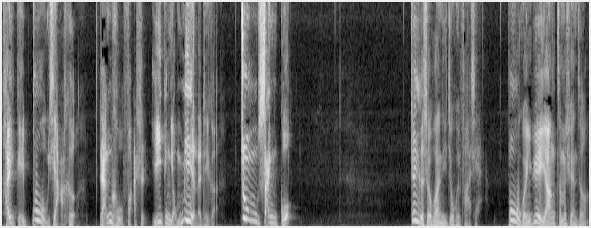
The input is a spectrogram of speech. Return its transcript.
还给部下喝，然后发誓一定要灭了这个中山国。这个时候啊，你就会发现，不管岳阳怎么选择，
